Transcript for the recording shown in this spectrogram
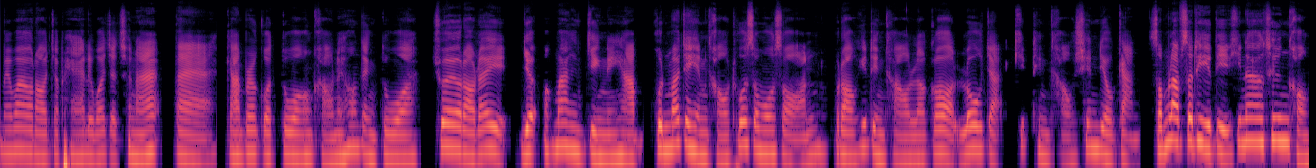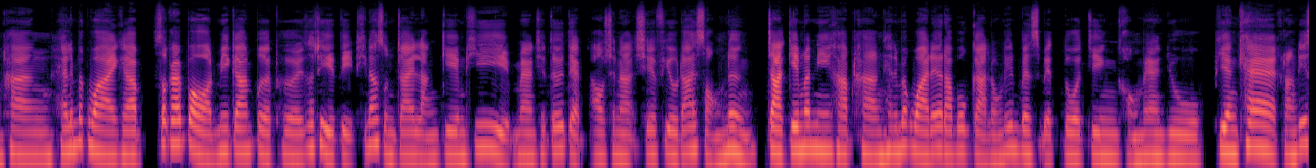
ไม่ว่าเราจะแพ้หรือว่าจะชนะ แต่การปรากฏตัวของเขาในห้องแต่งตัว ช่วยเราได้เยอะมากๆจริงๆนะครับ คุณมักจะเห็นเขาทั่วสโมสร เราคิดถึงเขาแล้วก็โลกจะคิดถึงเขาเช่นเดียวกันสำหรับสถิติที่น่าทึ่งของทางแฮร์รี่แม็กไวร์ครับสกายปอร์ดมีการเปิดเผยสถิติที่น่าสนใจหลังเกมที่แมมนเชสเตอร์ยูไนเต็ดเอาชนะเชฟฟิลด์ได้ 2-1 จากเกมนัดนี้ครับ ทางแฮร์รี่แม็กวายได้รับโอกาสลงเล่นเป็น 11 ตัวจริงของแมนยูเพียงแค่ครั้งที่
